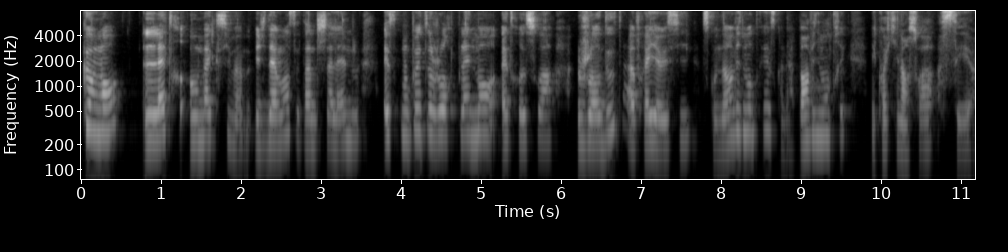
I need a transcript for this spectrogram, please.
comment l'être au maximum. Évidemment, c'est un challenge. Est-ce qu'on peut toujours pleinement être soi? J'en doute. Après, il y a aussi ce qu'on a envie de montrer, ce qu'on n'a pas envie de montrer. Mais quoi qu'il en soit, c'est euh,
